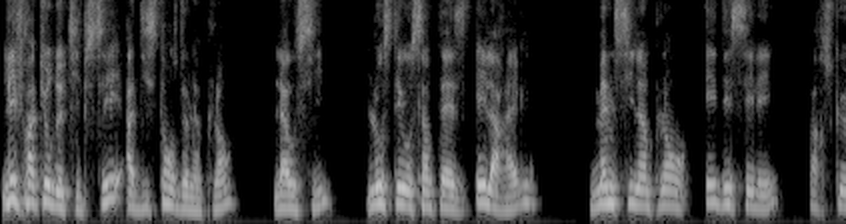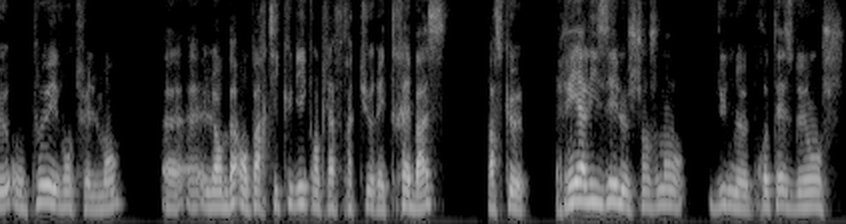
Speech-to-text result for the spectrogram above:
Les fractures de type C à distance de l'implant, là aussi, l'ostéosynthèse est la règle, même si l'implant est décellé, parce qu'on peut éventuellement, euh, euh, en particulier quand la fracture est très basse, parce que réaliser le changement d'une prothèse de hanche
